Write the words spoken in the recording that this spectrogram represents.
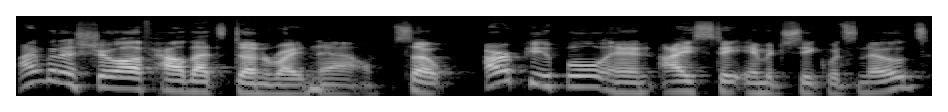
I'm going to show off how that's done right now. So our pupil and eye state image sequence nodes,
